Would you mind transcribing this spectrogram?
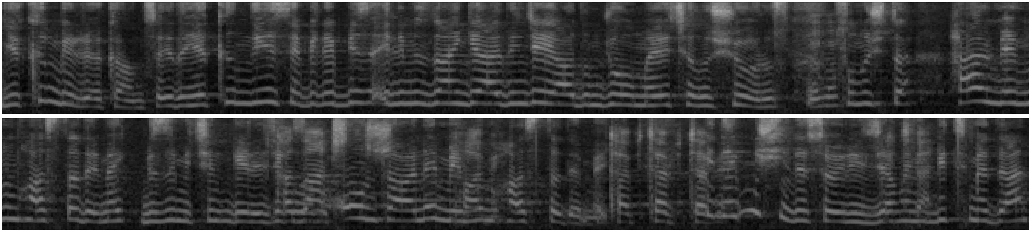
yakın bir rakamsa ya da yakın değilse bile biz elimizden geldiğince yardımcı olmaya çalışıyoruz. Sonuçta her memnun hasta demek bizim için gelecek olan Kazançtır. 10 tane memnun Tabii. hasta demek. Tabii, tabii, tabii. Bir de bir şey de söyleyeceğim Lütfen. hani bitmeden.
